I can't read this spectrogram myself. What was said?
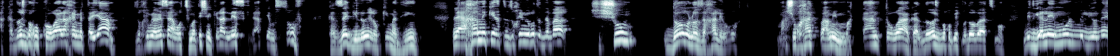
הקדוש ברוך הוא קורא לכם את הים. זוכרים לנס העוצמתי שנקרא נס קריאת ים סוף, כזה גילוי אלוקי מדהים. לאחר מכן אתם זוכרים לראות את הדבר ששום דור לא זכה לראות. משהו חד פעמי, מתן תורה, הקדוש ברוך הוא בכבודו בעצמו, מתגלה מול מיליוני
